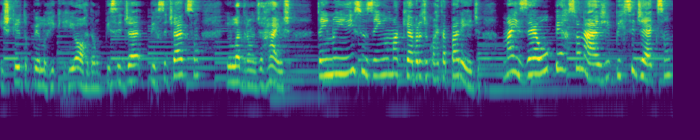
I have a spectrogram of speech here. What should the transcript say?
escrito pelo Rick Riordan, Percy, ja Percy Jackson e o Ladrão de Raios, tem no iníciozinho uma quebra de quarta parede, mas é o personagem Percy Jackson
